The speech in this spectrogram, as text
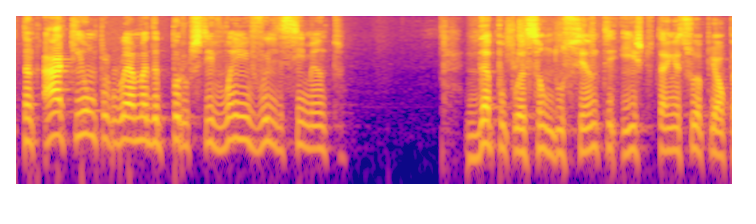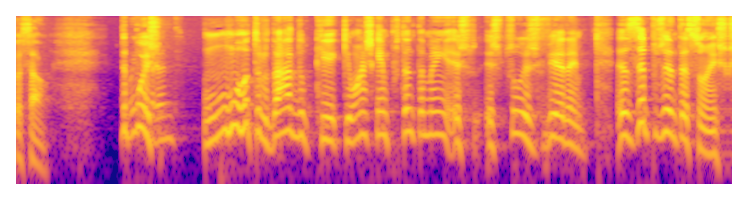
Portanto, há aqui um problema de progressivo envelhecimento da população docente e isto tem a sua preocupação. Depois, um outro dado que, que eu acho que é importante também as, as pessoas verem, as aposentações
